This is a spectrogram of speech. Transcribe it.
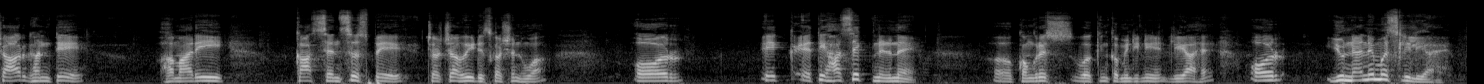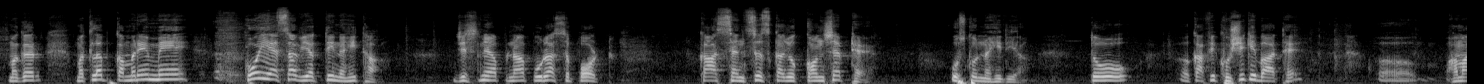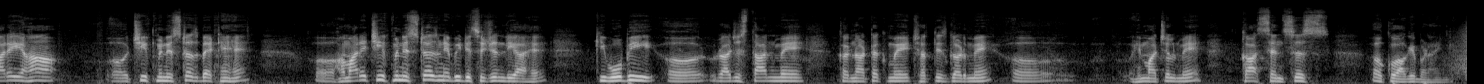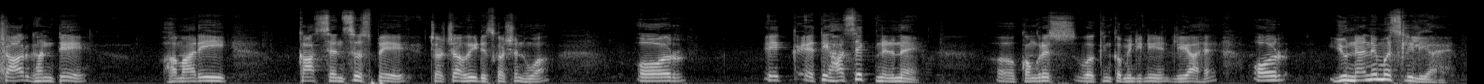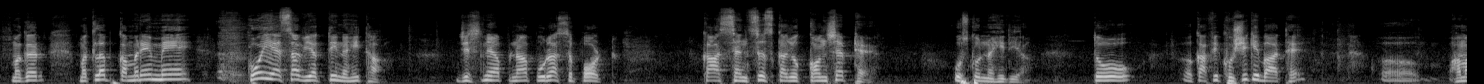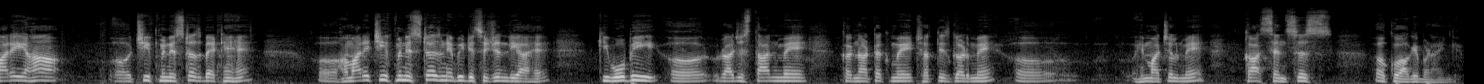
चार घंटे हमारी कास्ट सेंसस पे चर्चा हुई डिस्कशन हुआ और एक ऐतिहासिक निर्णय कांग्रेस वर्किंग कमेटी ने लिया है और यूनानिमसली लिया है। मगर मतलब कमरे में कोई ऐसा व्यक्ति नहीं था जिसने अपना पूरा सपोर्ट कास्ट सेंसस का जो कॉन्सेप्ट है, उसको नहीं दिया। तो काफ़ी खुशी की बात है। हमारे यहाँ चीफ मिनिस्टर्स बैठे हैं। हमारे चीफ मिनिस्टर्स ने भी डिसीज़न लिया है कि वो भी राजस्थान में, कर्नाटक में, छत्तीसगढ़ में हिमाचल में कास्ट सेंसस को आगे बढ़ाएँगे। चार घंटे हमारी कास्ट सेंसस पे चर्चा हुई, डिस्कशन हुआ और एक ऐतिहासिक निर्णय कांग्रेस वर्किंग कमेटी ने लिया है और यूनानिमसली लिया है। मगर मतलब कमरे में कोई ऐसा व्यक्ति नहीं था जिसने अपना पूरा सपोर्ट कास्ट सेंसस का जो कॉन्सेप्ट है उसको नहीं दिया। तो काफ़ी खुशी की बात है। अ, हमारे यहाँ चीफ मिनिस्टर्स बैठे हैं। अ, हमारे चीफ मिनिस्टर्स ने भी डिसीज़न लिया है कि वो भी अ, राजस्थान में कर्नाटक में छत्तीसगढ़ में हिमाचल में कास्ट सेंसस को आगे बढ़ाएँगे।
